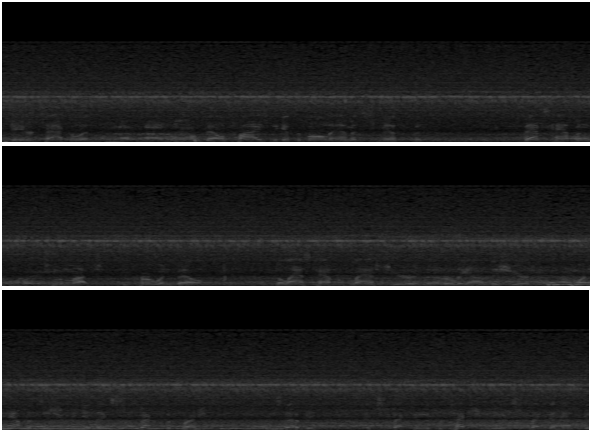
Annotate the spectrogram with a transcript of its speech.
the Gator tackle, and Bell tries to get the ball to Emmitt Smith, but that's happened too much to Kerwin Bell. The last half of last year and uh, early on this year, what happens is you begin to expect the pressure. Instead of the, expecting the protection, you expect to have to get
